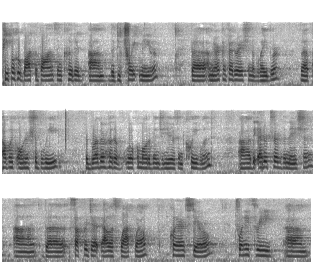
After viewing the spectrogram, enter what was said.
people who bought the bonds included um, the Detroit mayor, the American Federation of Labor, the Public Ownership League, the Brotherhood of Locomotive Engineers in Cleveland, uh, the editor of The Nation, uh, the suffragette Alice Blackwell, Clarence Darrow, 23 um,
